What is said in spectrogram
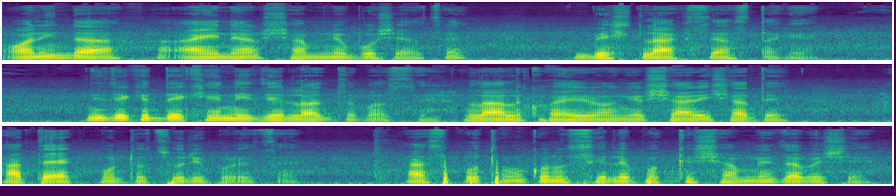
অনিন্দা আয়নার সামনে বসে আছে। বেশ লাগছে আজ তাকে নিজেকে দেখে নিজে লজ্জা পাচ্ছে। লাল খয়েরি রঙের শাড়ির সাথে হাতে এক মুঠো চুরি পড়েছে আজ প্রথম কোনো ছেলেপক্ষের সামনে যাবে সে।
